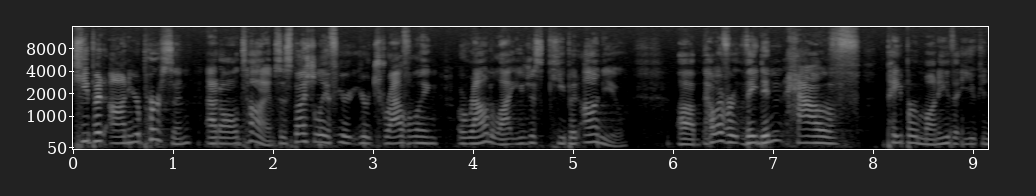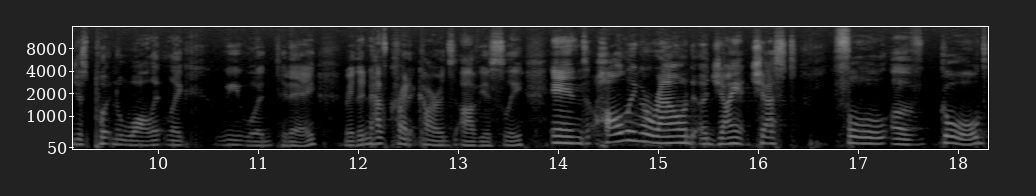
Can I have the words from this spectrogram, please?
keep it on your person at all times, especially if you're, you're traveling around a lot, you just keep it on you. Uh, however, they didn't have paper money that you can just put in a wallet like we would today. Right? They didn't have credit cards, obviously. And hauling around a giant chest full of gold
